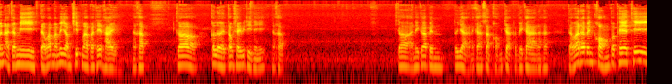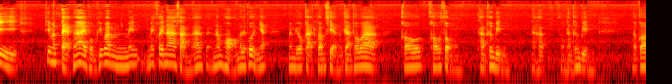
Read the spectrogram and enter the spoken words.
มันอาจจะมีแต่ว่ามันไม่ยอมชิปมาประเทศไทยนะครับ ก็ก็เลยต้องใช้วิธีนี้นะครับ ก็อันนี้ก็เป็นตัวอย่างในการสั่งของจากอเมริกานะครับแต่ว่าถ้าเป็นของประเภทที่ที่มันแตกง่าย ผมคิดว่ามันไม่ไม่ค่อยน่าสั่งนะ น้ำหอมอะไรพวกอย่างเงี้ยมันมีโอกาสความเสี่ยงเหมือนกัน เพราะว่าเขาเขาส่งทางเครื่องบินนะครับ ส่งทางเครื่องบิน แล้วก็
